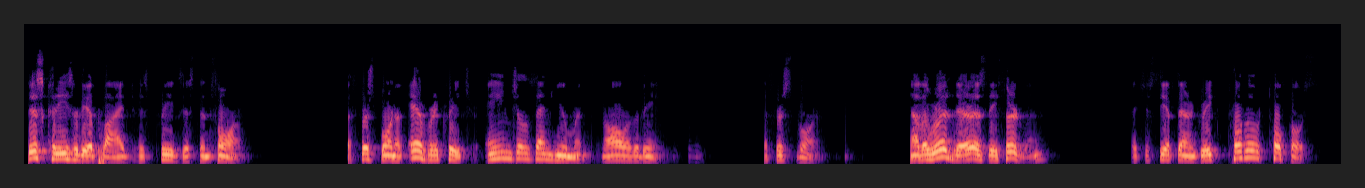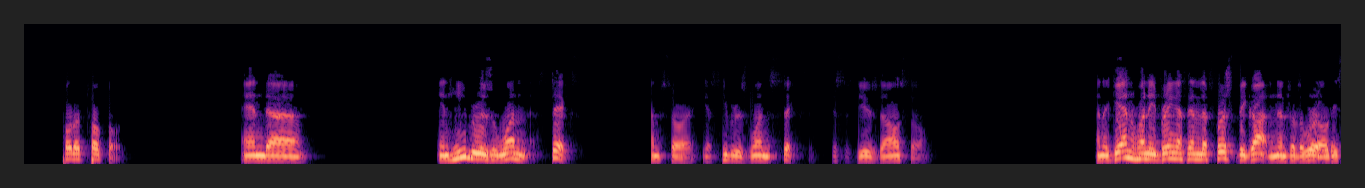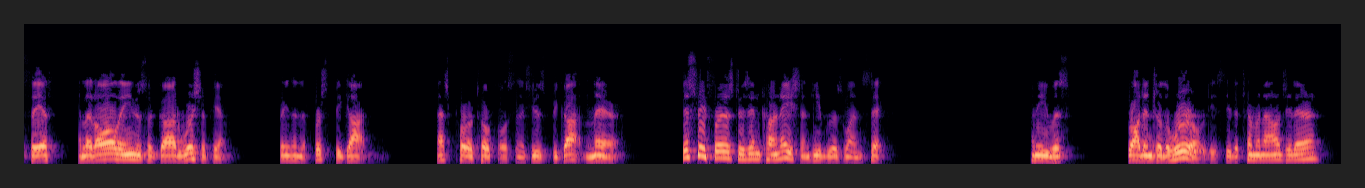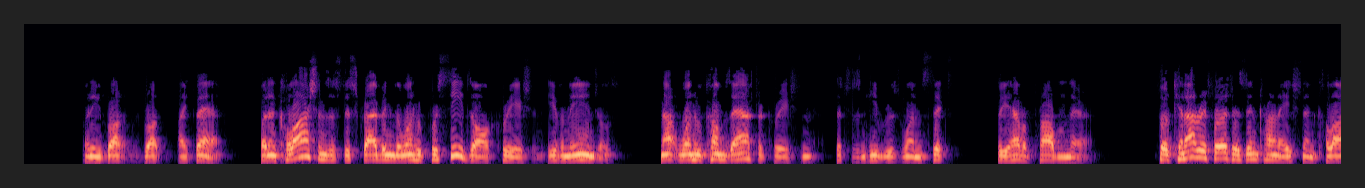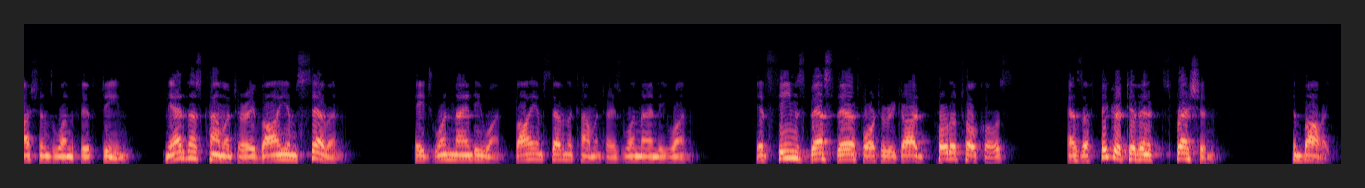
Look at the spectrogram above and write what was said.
this could easily be applied to his pre-existent form. The firstborn of every creature, angels and humans, and all other beings. The firstborn. Now the word there is the third one that you see up there in Greek, prototokos. Prototokos. And uh, in Hebrews 1 6, I'm sorry, yes, Hebrews 1 6, this is used also. And again, when he bringeth in the first begotten into the world, he saith, And let all the angels of God worship him. Bringeth in the first begotten. That's prototokos, and it's used begotten there. This refers to his incarnation, in Hebrews 1 6. When he was brought into the world. You see the terminology there? When he brought, was brought like that. But in Colossians, it's describing the one who precedes all creation, even the angels, not one who comes after creation, such as in Hebrews 1 6. So you have a problem there. So it cannot refer to his incarnation in Colossians 1.15. In the Adventist Commentary, Volume 7, page 191. Volume 7 of the Commentary is 191. It seems best, therefore, to regard prototokos as a figurative expression, symbolic,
